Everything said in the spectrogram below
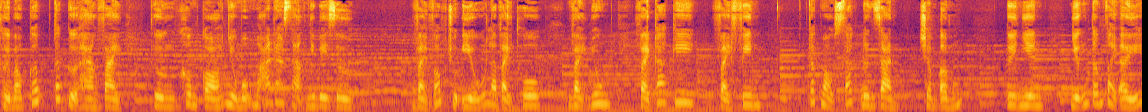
Thời bao cấp, các cửa hàng vải thường không có nhiều mẫu mã đa dạng như bây giờ. Vải vóc chủ yếu là vải thô, vải nhung, vải kaki, vải phin, các màu sắc đơn giản, trầm ấm. Tuy nhiên, những tấm vải ấy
